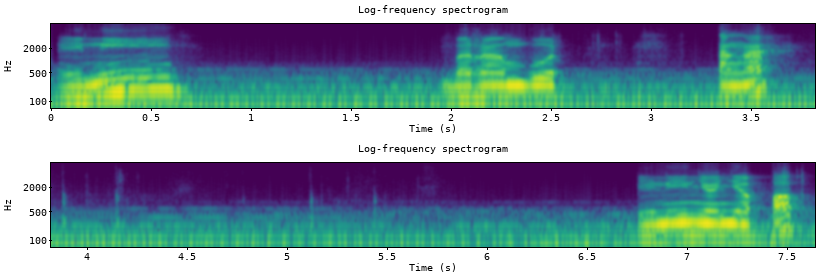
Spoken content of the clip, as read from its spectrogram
ini berambut tengah, ini nyonya pap,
